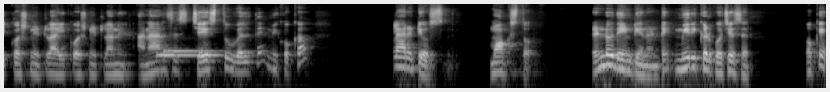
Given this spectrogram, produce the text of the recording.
ఈ క్వశ్చన్ ఇట్లా ఈ క్వశ్చన్ ఇట్లా అని అనాలిసిస్ చేస్తూ వెళ్తే మీకు ఒక క్లారిటీ వస్తుంది మాక్స్తో రెండోది ఏంటి అని అంటే మీరు ఇక్కడికి వచ్చేసారు. ఓకే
